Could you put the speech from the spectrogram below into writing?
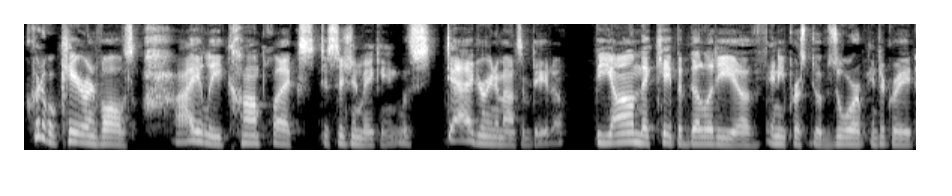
critical care involves highly complex decision making with staggering amounts of data beyond the capability of any person to absorb, integrate,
